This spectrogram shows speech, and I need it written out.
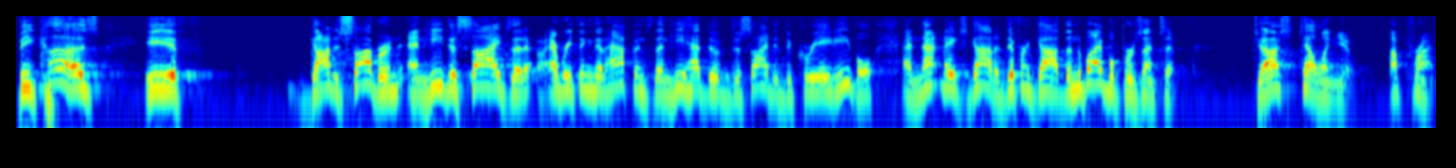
Because if God is sovereign and he decides that everything that happens, then he had to have decided to create evil, and that makes God a different God than the Bible presents him. Just telling you up front.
